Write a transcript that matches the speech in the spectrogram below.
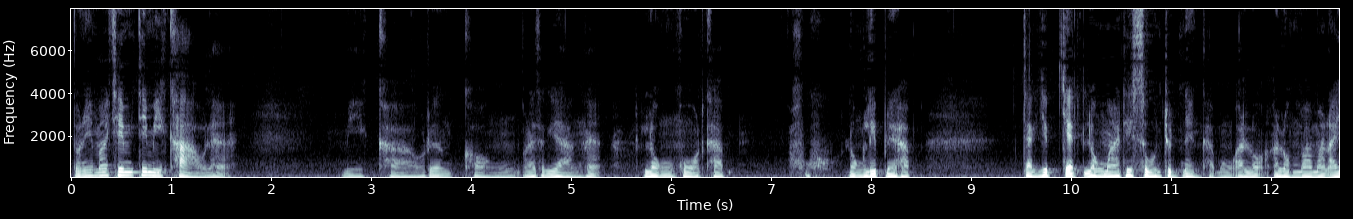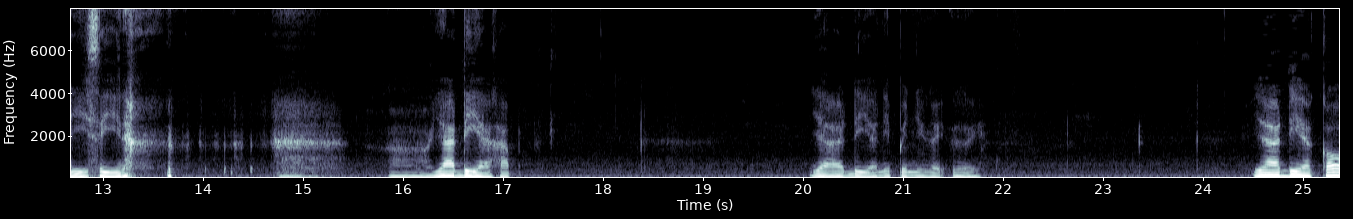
ตัวนี้มักใช่ที่มีข่าวนะฮะ มีข่าวเรื่องของอะไรสักอย่างฮะ ลงโหดครับ ลงลิฟต์เลยครับ จาก 27 ลงมาที่ 0.1 ครับอารมณ์อารมณ์ประมาณ IEC นะยาเดียครับ ยาเดียนี่เป็นยังไงเอ่ย ยาเดียก็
